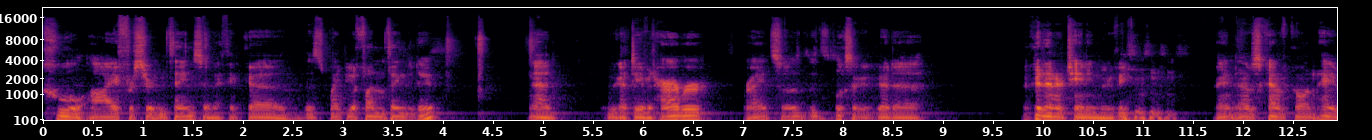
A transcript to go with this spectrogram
cool eye for certain things, and I think uh, this might be a fun thing to do. Uh, we got David Harbour, right? So it looks like a good, uh, a good entertaining movie, right? I was kind of going, hey,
